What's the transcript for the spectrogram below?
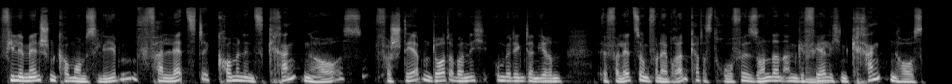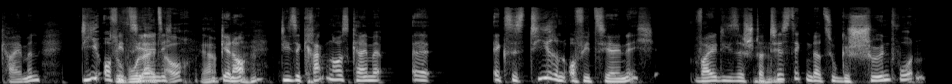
Viele Menschen kommen ums Leben, Verletzte kommen ins Krankenhaus, versterben dort aber nicht unbedingt an ihren äh, Verletzungen von der Brandkatastrophe, sondern an gefährlichen mhm. Krankenhauskeimen, die offiziell nicht, auch, ja. Genau, mhm. diese Krankenhauskeime äh, existieren offiziell nicht, weil diese Statistiken mhm. dazu geschönt wurden.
